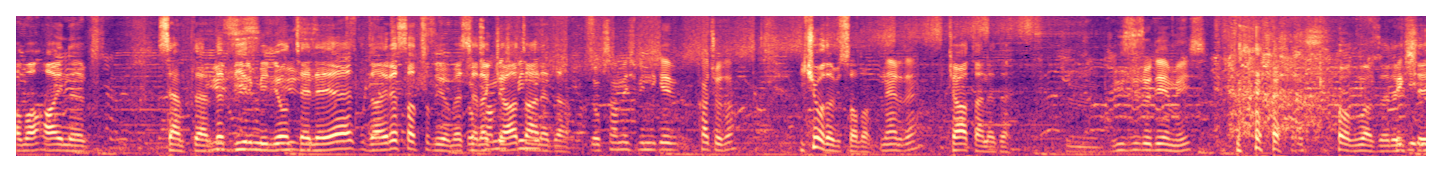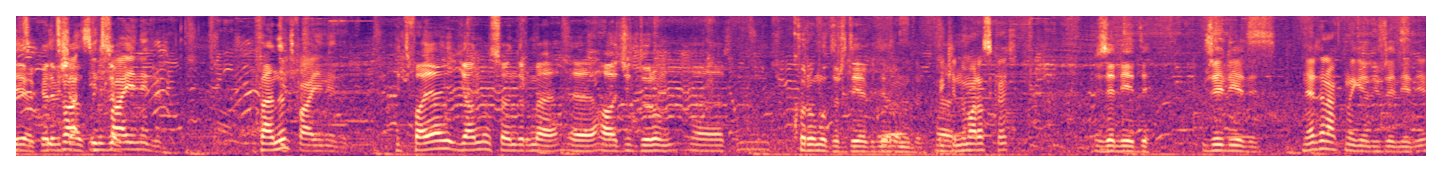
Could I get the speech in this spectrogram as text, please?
ama aynı semtlerde Yüz- 1 milyon yüz- TL'ye daire satılıyor mesela 95 binlik- Kağıthane'de. 95 binlik ev kaç oda? İki oda bir salon Nerede? Kağıthane'de. Yüz yüz ödeyemeyiz. Olmaz öyle Peki bir şey yok. Öyle bir itfa- şansımız yok. itfaiye nedir? Efendim? İtfaiye nedir? İtfaiye yangın söndürme, e, acil durum e, kurumudur diye biliyorum. Peki Evet, numarası kaç? 157. 157. Nereden aklına geldi 157'ye?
